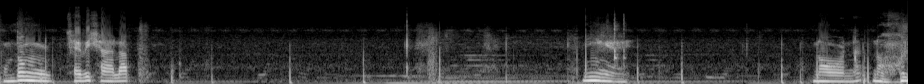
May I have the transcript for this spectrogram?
ผมต้องใช้วิชาลับ นี่ไง นอนนะ นอน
